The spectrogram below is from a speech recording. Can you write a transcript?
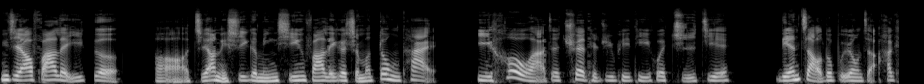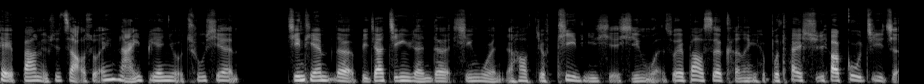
你只要发了一个，呃，只要你是一个明星，发了一个什么动态，以后啊，这 ChatGPT 会直接连找都不用找，它可以帮你去找，说，哎，哪一边有出现今天的比较惊人的新闻，然后就替你写新闻。所以报社可能也不太需要雇记者，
